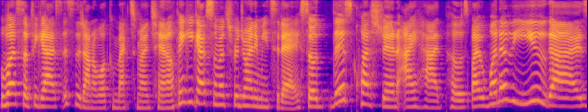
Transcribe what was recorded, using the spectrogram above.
What's up you guys, it's Donna. welcome back to my channel. Thank you guys so much for joining me today. So this question I had posed by one of you guys,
